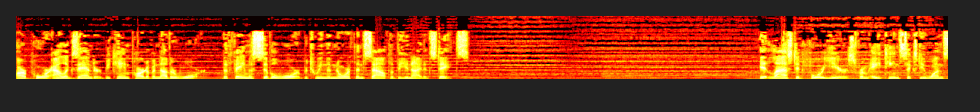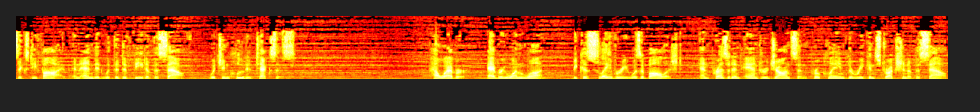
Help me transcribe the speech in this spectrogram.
our poor Alexander became part of another war, the famous Civil War between the North and South of the United States. It lasted four years from 1861-65 and ended with the defeat of the South, which included Texas. However, everyone won, because slavery was abolished, and President Andrew Johnson proclaimed the Reconstruction of the South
